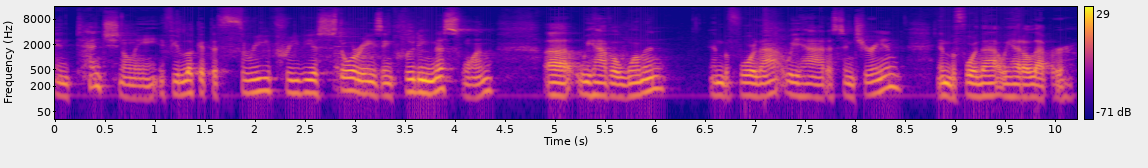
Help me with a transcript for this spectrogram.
intentionally, if you look at the three previous stories, including this one, uh, we have a woman, and before that we had a centurion, and before that we had a leper.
